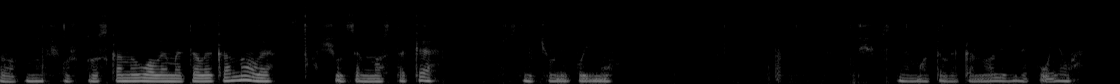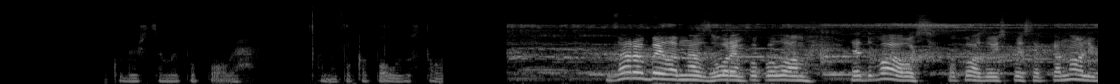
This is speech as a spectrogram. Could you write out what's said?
Так, ну що ж, просканували ми телеканали. Що це в нас таке? Щось нічого не пойму. Щось нема телеканалів, не поняв. Куди ж це ми попали? А ну поки паузу ставимо. Заробила в нас з горем пополам Т2. Ось показую список каналів.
